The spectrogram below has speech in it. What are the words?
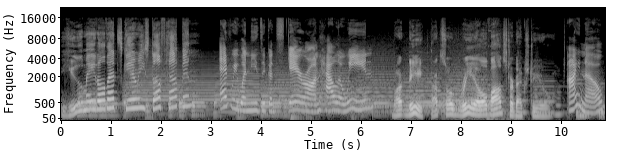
you made all that scary stuff happen? Everyone needs a good scare on Halloween. But Neq, that's a real monster next to you. I know.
